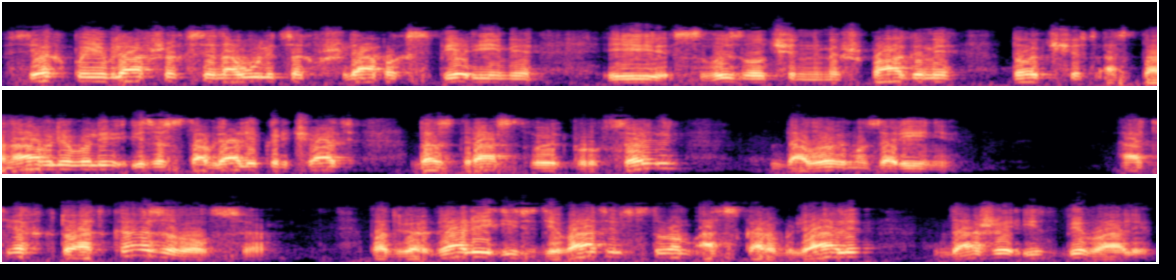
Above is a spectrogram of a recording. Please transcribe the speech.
Всех появлявшихся на улицах в шляпах с перьями и с вызолоченными шпагами тотчас останавливали и заставляли кричать «Да здравствует Бруссель! Долой Мазарини!» А тех, кто отказывался, подвергали издевательствам, оскорбляли, даже избивали.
